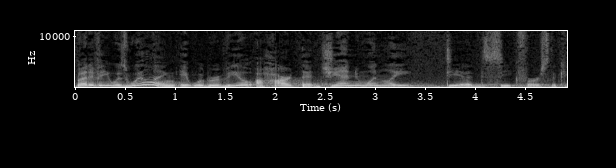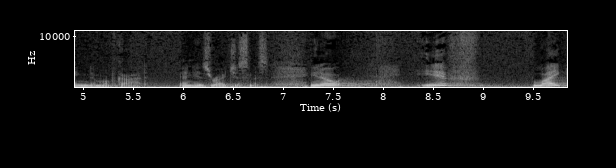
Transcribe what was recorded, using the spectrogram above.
But if he was willing, it would reveal a heart that genuinely did seek first the kingdom of God and his righteousness. You know, if like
